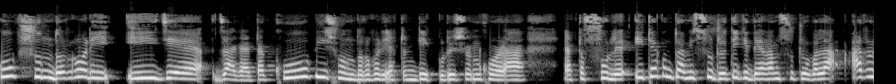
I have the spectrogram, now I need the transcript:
খুব সুন্দর করি এই যে জায়গাটা, খুবই সুন্দর করি একটা ডেকোরেশন করা, একটা ফুলের, এটা কিন্তু আমি ছোট থেকে দেখলাম, ছোটবেলা আরও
